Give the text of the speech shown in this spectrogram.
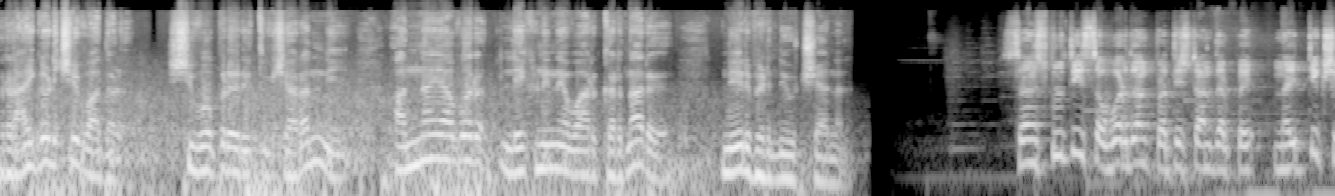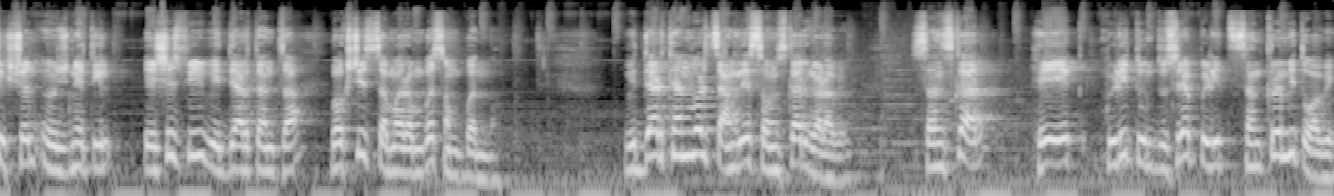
रायगडचे वादळ. शिवप्रेरित विचारांनी अन्यायावर लेखणीने वार करणारं निर्भीड न्यूज चॅनल. संस्कृती संवर्धन प्रतिष्ठानतर्फे नैतिक शिक्षण योजनेतील यशस्वी विद्यार्थ्यांचा बक्षीस समारंभ संपन्न. विद्यार्थ्यांवर चांगले संस्कार घडावे. संस्कार हे एक पिढीतून दुसऱ्या पिढीत संक्रमित व्हावे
